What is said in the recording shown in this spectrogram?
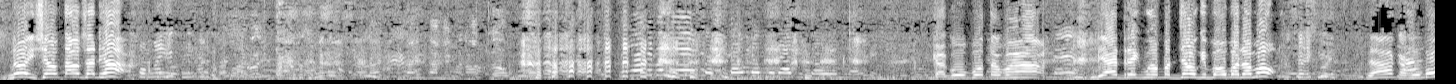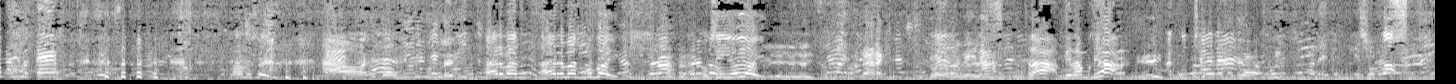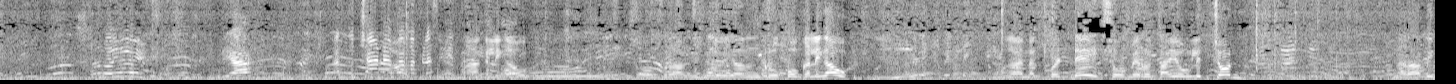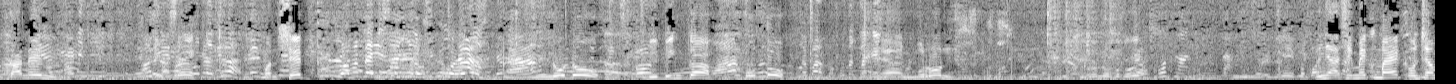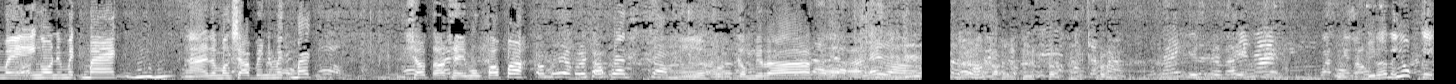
Noy, shout out sa diha. Kagubot ang mga diadrek mga padyaw gipauban na mo. Ya, kagubot. Harman, dia. Dia. Aku cara 15 nah, Sobrang enjoy grupo Mga nag-birthday. So, meron tayong lechon. Maraming kanin. Siyempre, pansit, minudo, bibingka, puto. Yan, muron. Pa ko Unya si Mekmek, unsa may ingon ni Mekmek? Ano magsabi ni Mekmek? Shout out sa imong papa. Kamaya ko sa friend. Ah, front camera. Oh, bila na yuki.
